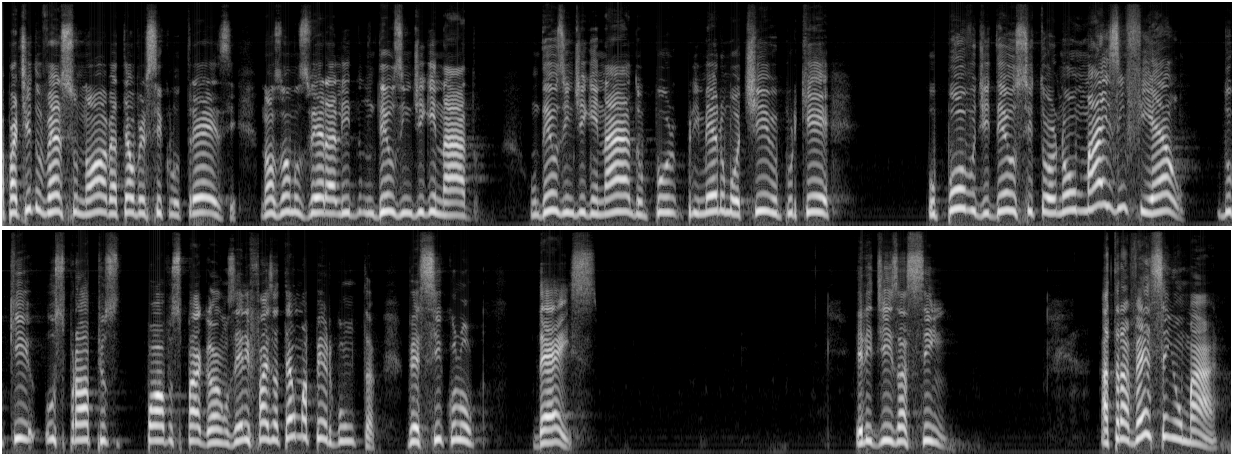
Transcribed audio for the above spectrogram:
A partir do verso 9 até o versículo 13, nós vamos ver ali um Deus indignado. Um Deus indignado por primeiro motivo, porque o povo de Deus se tornou mais infiel do que os próprios povos pagãos. Ele faz até uma pergunta, versículo 10. Ele diz assim: Atravessem o mar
